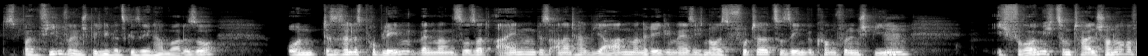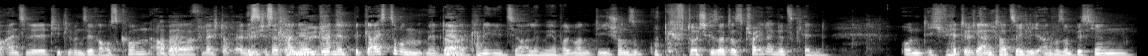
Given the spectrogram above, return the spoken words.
Das bei vielen von den Spielen, die wir jetzt gesehen haben, war das so. Und das ist halt das Problem, wenn man so seit ein bis anderthalb Jahren man regelmäßig neues Futter zu sehen bekommt von den Spielen. Mhm. Ich freue mich zum Teil schon noch auf einzelne der Titel, wenn sie rauskommen, aber, aber vielleicht auch es ist keine, keine Begeisterung mehr da, ja. keine Initiale mehr, weil man die schon so gut auf Deutsch gesagt das Trailer jetzt kennt. Und ich hätte Richtig. gern tatsächlich einfach so ein bisschen,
